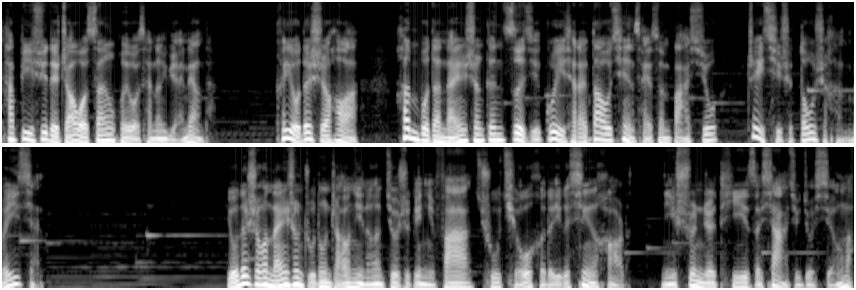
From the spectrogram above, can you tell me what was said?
他必须得找我三回，我才能原谅他。可有的时候啊，恨不得男生跟自己跪下来道歉才算罢休，这其实都是很危险的。有的时候，男生主动找你呢，就是给你发出求和的一个信号了。你顺着梯子下去就行了。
